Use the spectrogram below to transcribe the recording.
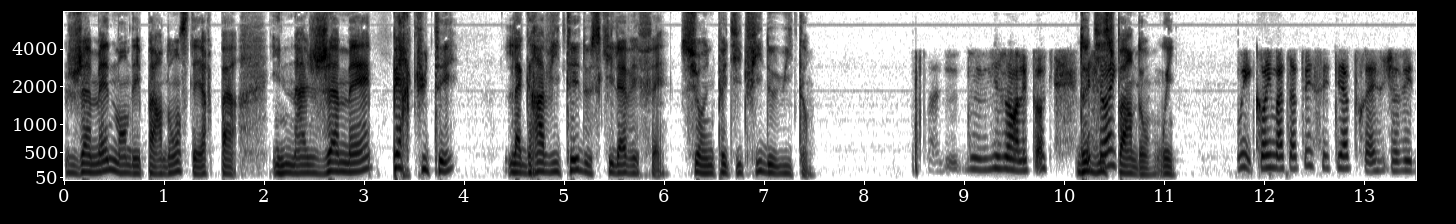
jamais demandé pardon, c'est-à-dire pas, il n'a jamais percuté la gravité de ce qu'il avait fait sur une petite fille de 8 ans. De, 10 ans à l'époque. De 10, pardon, oui. Oui, quand il m'a tapé, c'était après. J'avais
